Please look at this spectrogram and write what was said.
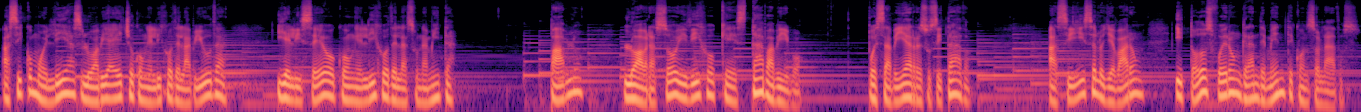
así como Elías lo había hecho con el hijo de la viuda y Eliseo con el hijo de la tsunamita. Pablo lo abrazó y dijo que estaba vivo, pues había resucitado. Así se lo llevaron y todos fueron grandemente consolados.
